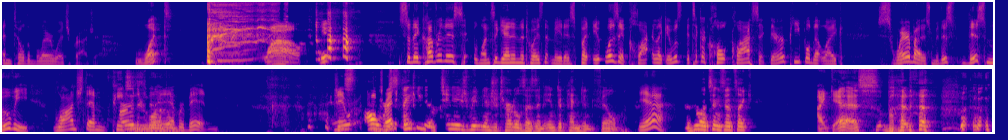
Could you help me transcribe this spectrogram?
until the Blair Witch Project. What? Wow. So they cover this once again in the toys that made us but it was a cla- like it was it's like a cult classic there are people that like swear by this movie this this movie launched them Peaches further than one it of had them. ever been And they Just, were already just thinking of Teenage Mutant Ninja Turtles as an independent film. yeah That's one of those things that's like, I guess, but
